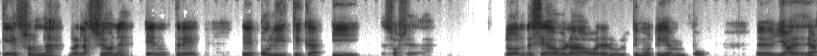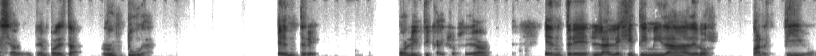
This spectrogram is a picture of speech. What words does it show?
que son las relaciones entre eh, política y sociedad. Donde se ha hablado en el último tiempo, ya desde hace algún tiempo, de esta ruptura entre política y sociedad, entre la legitimidad de los partidos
